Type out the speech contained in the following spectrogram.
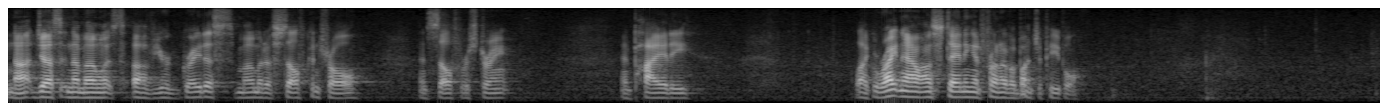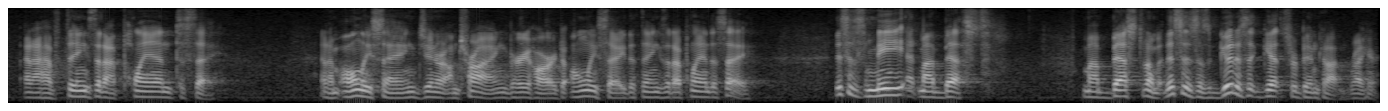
Not just in the moments of your greatest moment of self control and self restraint and piety. Like right now, I'm standing in front of a bunch of people. And I have things that I plan to say. And I'm only saying, general, I'm trying very hard to only say the things that I plan to say. This is me at my best my best moment. This is as good as it gets for Ben Cotton right here.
